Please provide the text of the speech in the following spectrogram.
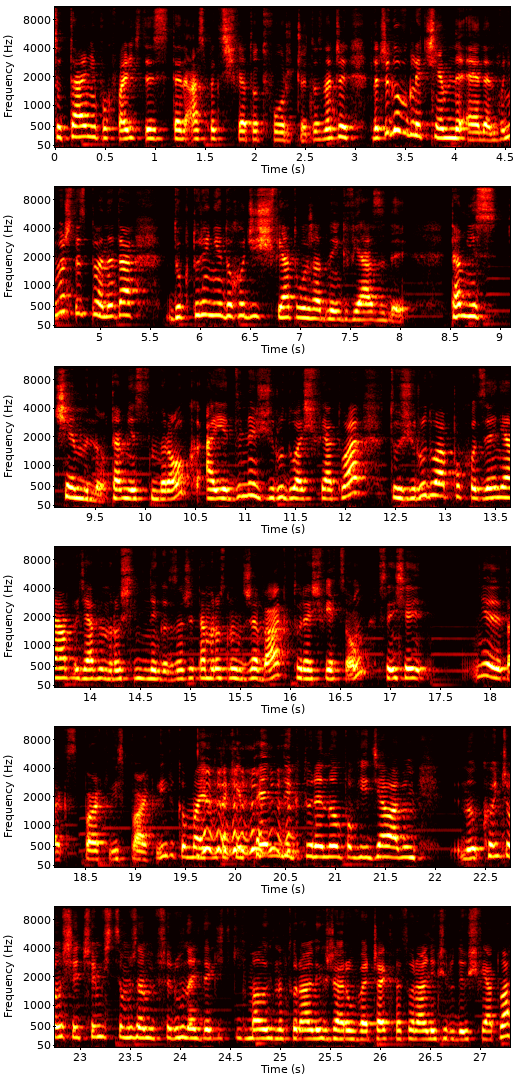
totalnie pochwalić, to jest ten aspekt światotwórczy. To znaczy, dlaczego w ogóle ciemny Eden? Ponieważ to jest planeta, do której nie dochodzi światło żadnej gwiazdy. Tam jest ciemno, tam jest mrok, a jedyne źródła światła to źródła pochodzenia, powiedziałabym, roślinnego. To znaczy, tam rosną drzewa, które świecą. W sensie nie tak sparkly, sparkly, tylko mają takie pędy, które no powiedziałabym no, kończą się czymś, co można by przyrównać do jakichś takich małych naturalnych żaróweczek, naturalnych źródeł światła.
